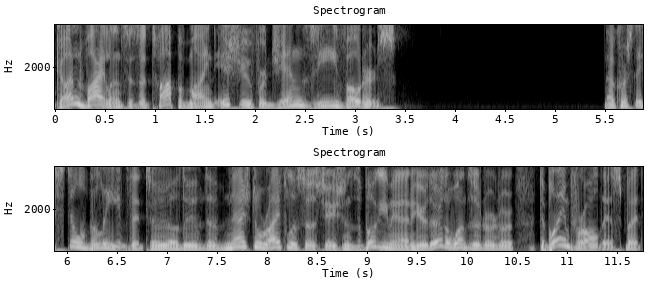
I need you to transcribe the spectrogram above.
Gun violence is a top of mind issue for Gen Z voters. Now, of course, they still believe that uh, the, the National Rifle Association is the boogeyman here. They're the ones that are to blame for all this. But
